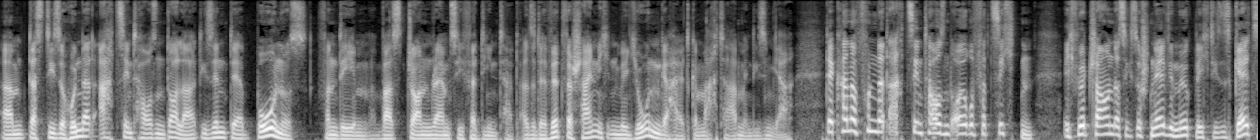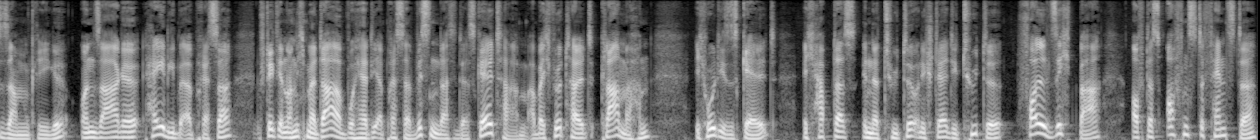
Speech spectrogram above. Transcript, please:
ähm, dass diese 118.000 Dollar, die sind der Bonus von dem, was John Ramsey verdient hat. Also der wird wahrscheinlich ein Millionengehalt gemacht haben in diesem Jahr. Der kann auf 118.000 Euro verzichten. Ich würde schauen, dass ich so schnell wie möglich dieses Geld zusammenkriege und sage, hey, liebe Erpresser, steht ja noch nicht mehr da, woher die Erpresser wissen, dass sie das Geld haben. Aber ich würde halt klar machen, ich hole dieses Geld, ich habe das in der Tüte und ich stelle die Tüte voll sichtbar auf das offenste Fenster,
